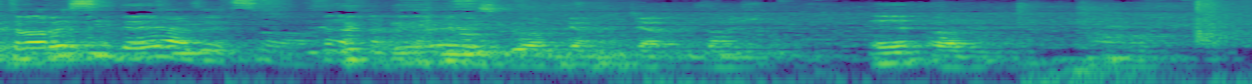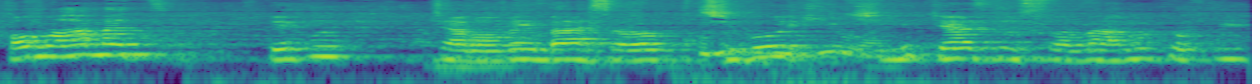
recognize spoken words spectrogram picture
اتفاق رسیده از اقتصاد خب محمد بگو. جواب این بحث ها چی بود؟ یکی از دوستان محمود گفتی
